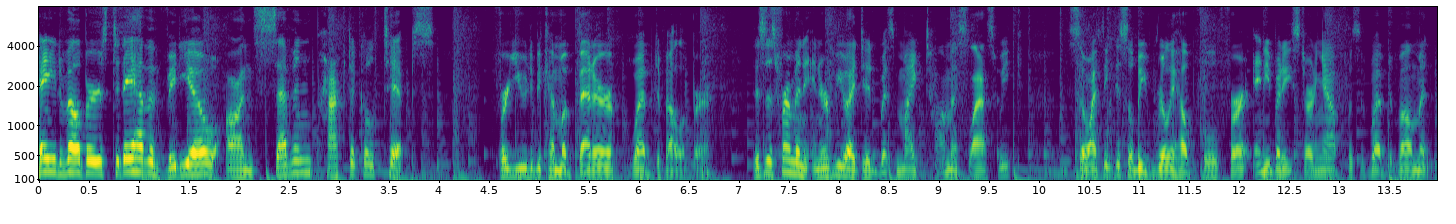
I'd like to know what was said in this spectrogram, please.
Hey developers, today I have a video on 7 practical tips for you to become a better web developer. This is from an interview I did with Mike Thomas last week, so I think this will be really helpful for anybody starting out with web development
